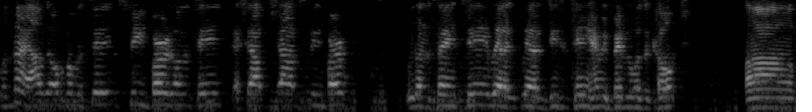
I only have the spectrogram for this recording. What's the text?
was nice. I was in Oklahoma City. Steve Berg on the team. Shout shout out to Steve Berg. We was on the same team. We had a, we had a decent team. Henry Bibby was the coach. Um,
